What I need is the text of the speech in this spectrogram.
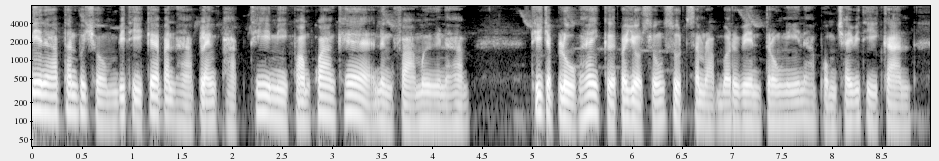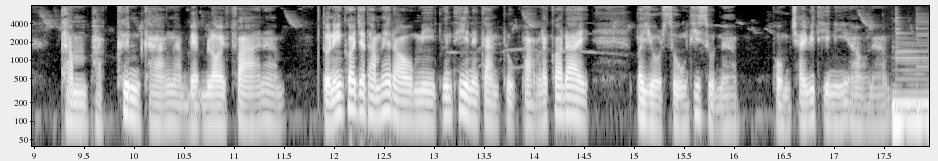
นี่นะครับท่านผู้ชมวิธีแก้ปัญหาแปลงผักที่มีความกว้างแค่หนึ่งฝ่ามือนะครับ ที่จะปลูกให้เกิดประโยชน์สูงสุดสำหรับบริเวณตรงนี้นะครับผมใช้วิธีการทำผักขึ้นค้างนะแบบลอยฟ้านะครับ ตัวนี้ก็จะทำให้เรามีพื้นที่ในการปลูกผักแล้วก็ได้ประโยชน์สูงที่สุดนะครับ ผมใช้วิธีนี้เอานะครับ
